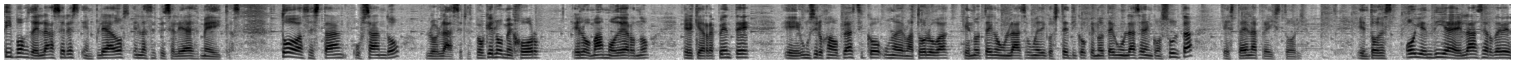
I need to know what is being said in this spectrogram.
tipos de láseres empleados en las especialidades médicas. Todas están usando los láseres, porque es lo mejor, es lo más moderno, el que de repente eh, un cirujano plástico, una dermatóloga que no tenga un láser, un médico estético que no tenga un láser en consulta, está en la prehistoria. Entonces, hoy en día el láser debe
